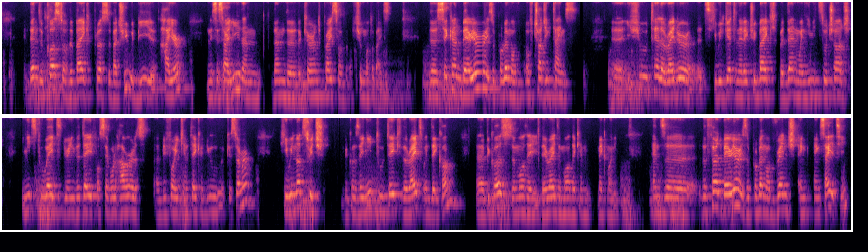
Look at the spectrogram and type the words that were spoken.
Then the cost of the bike plus the battery would be higher necessarily than, than the, the current price of, of fuel motorbikes. The second barrier is a problem of, of charging times. Uh, if you tell a rider that he will get an electric bike, but then when he needs to charge, he needs to wait during the day for several hours uh, before he can take a new customer, he will not switch because they need to take the ride when they come, uh, because the more they, they ride, the more they can make money. And the, the third barrier is a problem of range anxiety.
